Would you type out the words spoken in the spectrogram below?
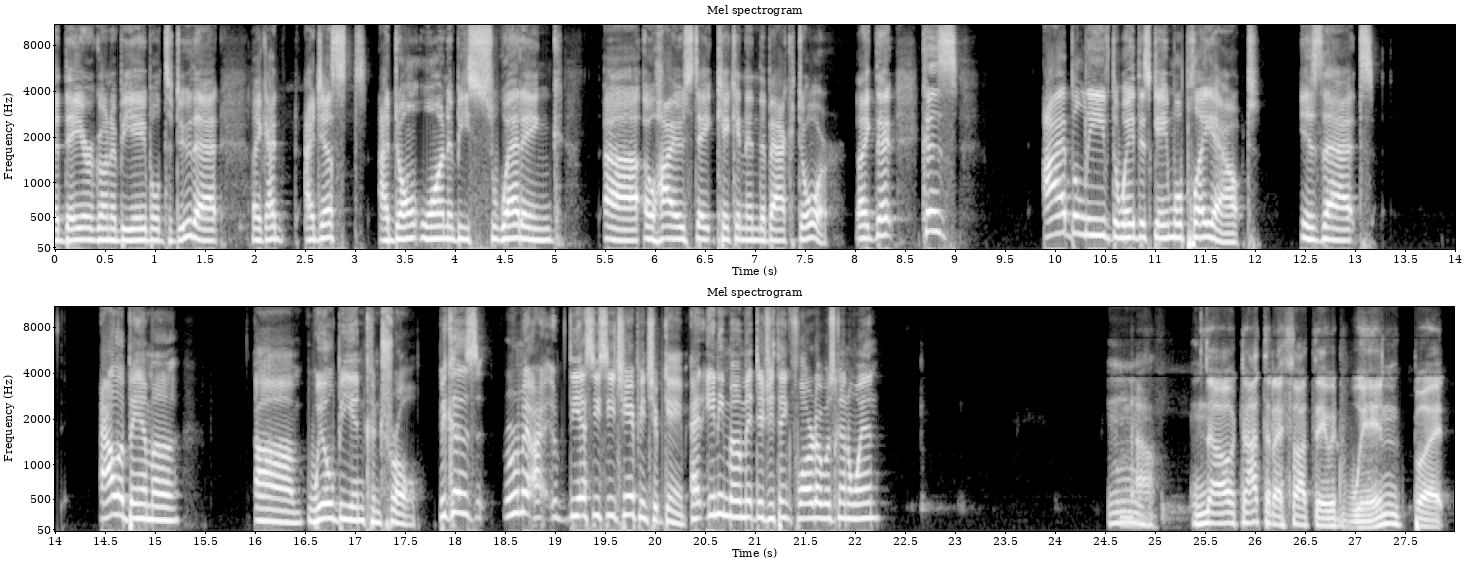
that they are going to be able to do that, like I, I just, I don't want to be sweating uh, Ohio State kicking in the back door like that because I believe the way this game will play out is that Alabama um, will be in control because remember the SEC championship game. At any moment, did you think Florida was going to win? No, no, not that I thought they would win, but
